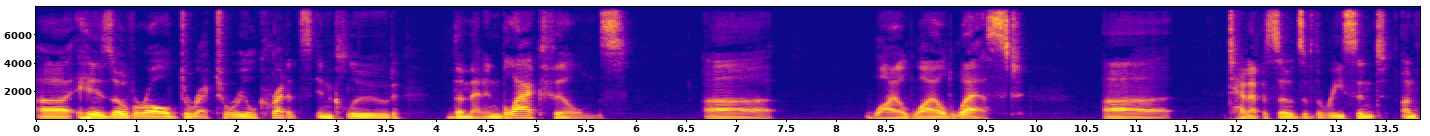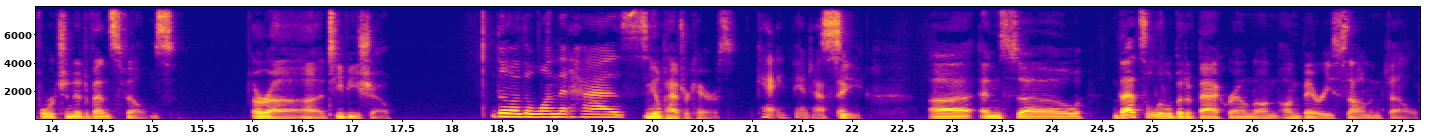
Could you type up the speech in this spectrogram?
Uh, his overall directorial credits include the Men in Black films, uh, Wild Wild West, uh, 10 episodes of the recent Unfortunate Events films, or a uh, uh, TV show. The the one that has Neil Patrick Harris. Okay, fantastic. C. Uh, and so that's a little bit of background on on Barry Sonnenfeld.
